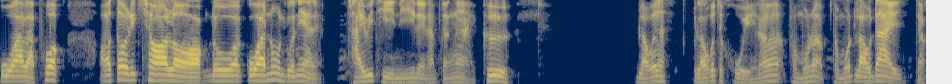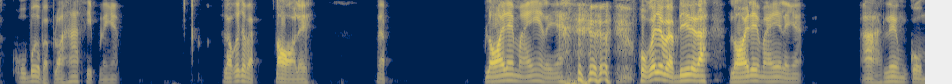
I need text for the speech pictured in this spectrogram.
กลัวแบบพวกออโต้ริกชอหลอกดูกลัวนู่นกลัวเนี่ยใช้วิธีนี้เลยนะครับจะง่ายคือ เราก็จะเราก็จะคุยแล้วสมมติว่าสมมติเราได้จาก Uber แบบร้อยห้าสิบอะไรเงี้ย เราก็จะแบบต่อเลย ร้อยได้ไหมอะไรเงี้ย ผมก็จะแบบนี้เลยนะร้อยได้ไหมอะไรเงี้ย อ่าเรื่องกลม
